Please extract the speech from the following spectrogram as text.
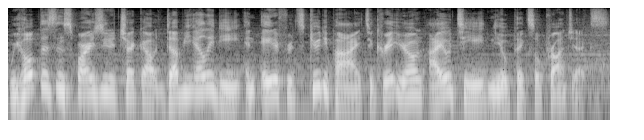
We hope this inspires you to check out WLED and Adafruit's QT Py to create your own IoT NeoPixel projects.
